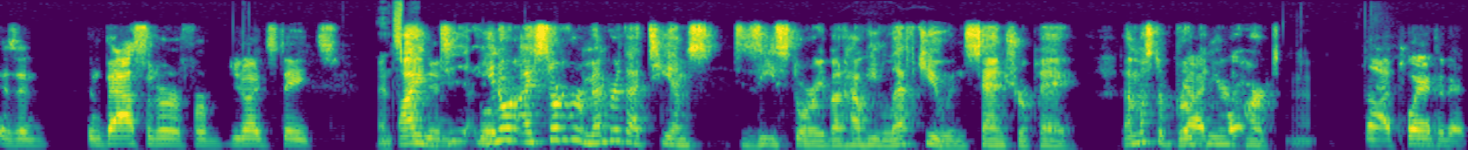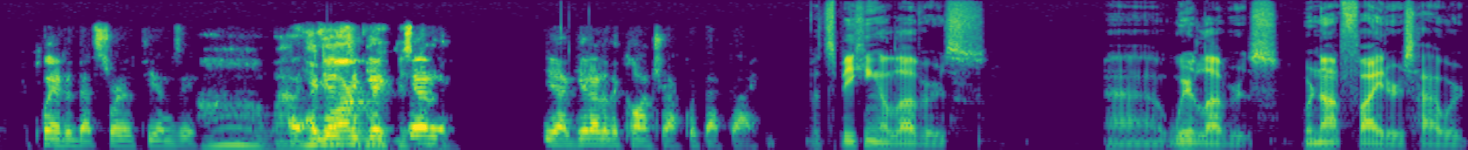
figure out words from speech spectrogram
as an ambassador for United States. And I, spe- d- you know what? I sort of remember that TMZ story about how he left you in San Tropez. That must have broken I- your heart. No, I planted it. I planted that story with TMZ. Oh wow, I- I you did are to great, get- get out of King. Yeah, get out of the contract with that guy. But speaking of lovers, uh, we're lovers. We're not fighters, Howard.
